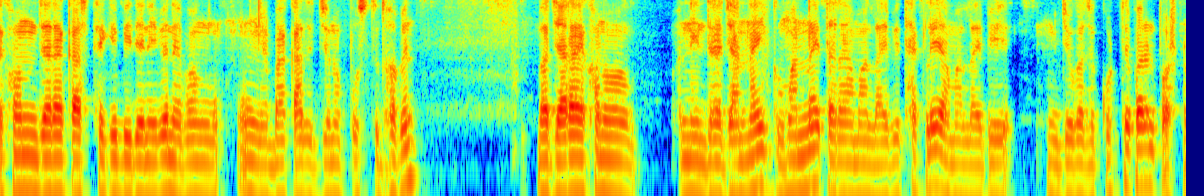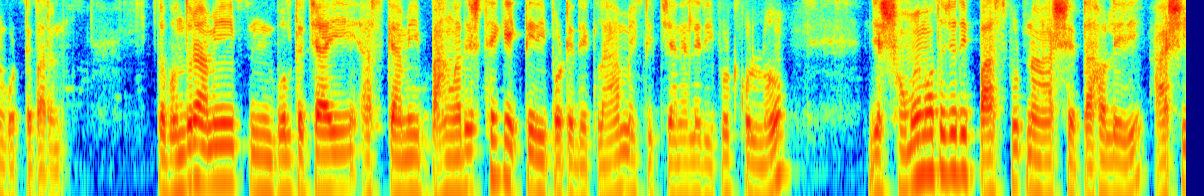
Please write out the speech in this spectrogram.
এখন যারা কাজ থেকে বিদায় নেবেন এবং বা কাজের জন্য প্রস্তুত হবেন বা যারা এখনও নিন্দ্রা যান নাই, ঘুমান নাই, তারা আমার লাইভে থাকলে আমার লাইভে যোগাযোগ করতে পারেন, প্রশ্ন করতে পারেন। তো বন্ধুরা, আমি বলতে চাই, আজকে আমি বাংলাদেশ থেকে একটি রিপোর্টে দেখলাম, একটি চ্যানেলে রিপোর্ট করল। যে সময় মতো যদি পাসপোর্ট না আসে তাহলে আশি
